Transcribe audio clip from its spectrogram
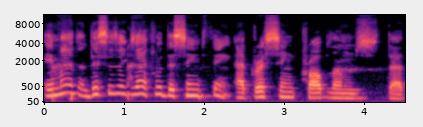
Imagine this is exactly the same thing. Addressing problems that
